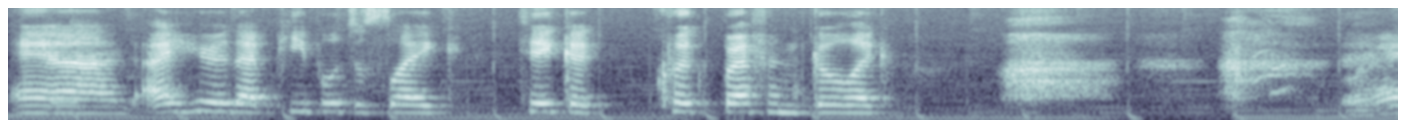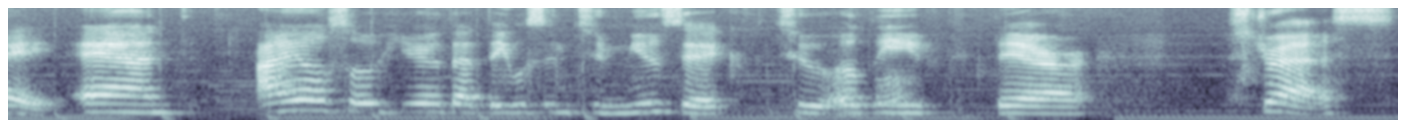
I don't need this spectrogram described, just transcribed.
and I hear that people just like take a quick breath and go like, Right. and I also hear that they listen to music to uh-huh. alleviate their stress.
